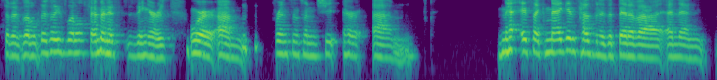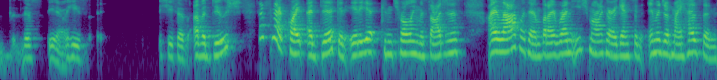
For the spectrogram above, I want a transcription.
sort of little, there's these little feminist zingers where, um, for instance, when she, her, um, it's like Megan's husband is a bit of a, and then this, you know, he's, she says, of a douche. That's not quite a dick, an idiot, controlling misogynist. I laugh with him, but I run each moniker against an image of my husband,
